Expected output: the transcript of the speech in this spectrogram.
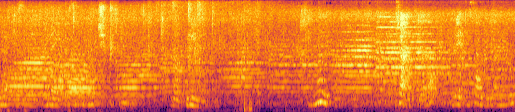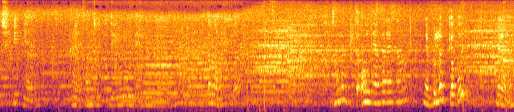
yurak kasalligi yurak kasalidan tushib ketgan o'sha yurak kasalligidan o'tishib ketgan sanchoqda yuravergan yuravergan tomoni kuyadi qani bitta o'ynay ne, bulotga qo'y beraman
